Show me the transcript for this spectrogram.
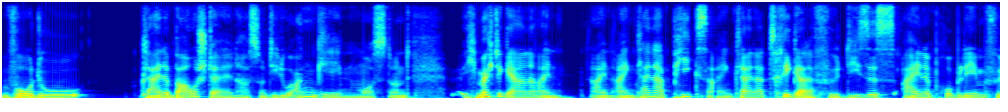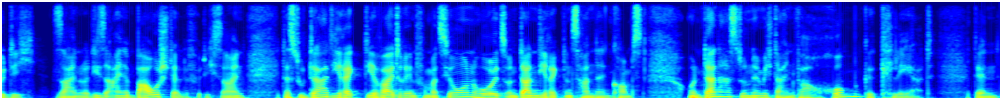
wo du kleine Baustellen hast und die du angehen musst. Und ich möchte gerne ein, ein, ein kleiner Piekser, ein kleiner Trigger für dieses eine Problem für dich sein oder diese eine Baustelle für dich sein, dass du da direkt dir weitere Informationen holst und dann direkt ins Handeln kommst. Und dann hast du nämlich dein Warum geklärt. Denn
